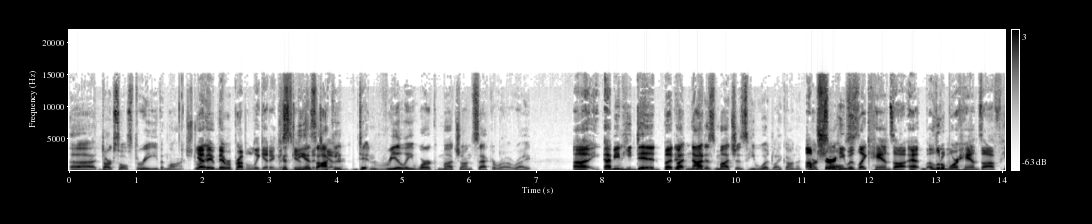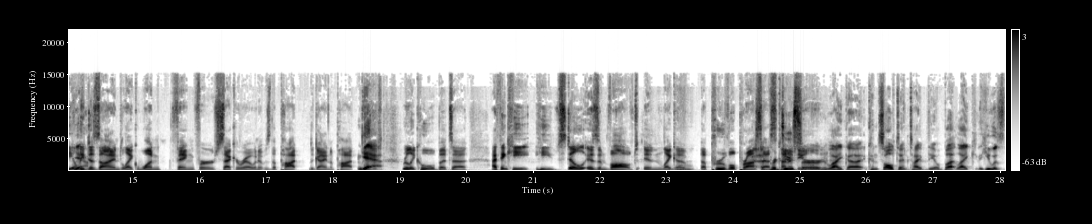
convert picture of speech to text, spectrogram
uh, Dark Souls 3 even launched. yeah. right? They they were probably getting the because skins of it Miyazaki didn't really work much on Sekiro, right? Uh, I mean, he did, but But it- not like, as much as he would like on a. I'm Dark sure he was like hands off, a little more hands off. He only Yeah. designed like one thing for Sekiro, and it was the pot, the guy in the pot. Yeah. really cool. But uh, I think he he still is involved in like a approval process, kinda producer, deal. like a consultant type deal. But like he was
